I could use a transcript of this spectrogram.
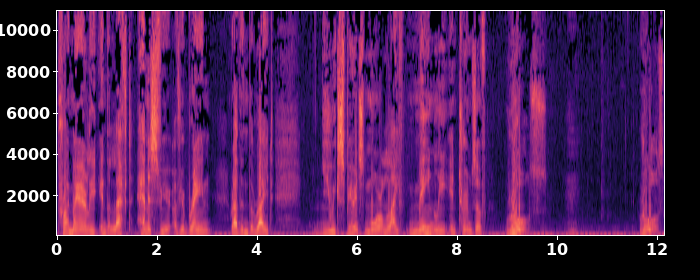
primarily in the left hemisphere of your brain rather than the right. You experience moral life mainly in terms of rules. Hmm? Rules,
